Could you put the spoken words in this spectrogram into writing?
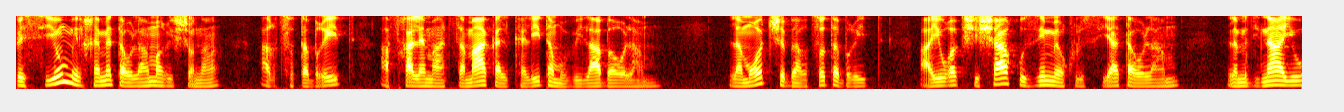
בסיום מלחמת העולם הראשונה, ארצות הברית הפכה למעצמה הכלכלית המובילה בעולם. למרות שבארצות הברית היו רק 6% מאוכלוסיית העולם, למדינה היו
